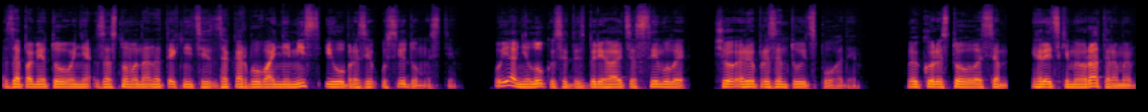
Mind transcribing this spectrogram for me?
запам'ятовування заснована на техніці закарбування місць і образів у свідомості, уявні локуси, де зберігаються символи, що репрезентують спогади, використовувалася грецькими ораторами,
